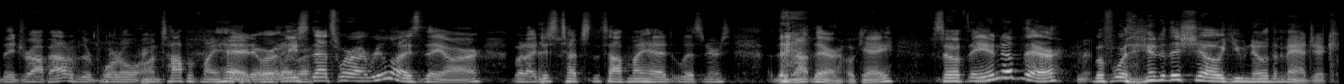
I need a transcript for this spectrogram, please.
they drop out of their portal on top of my head. Yeah, or at least that's where I realize they are. But I just touched the top of my head, listeners. They're not there, okay? So if they end up there before the end of this show, you know the magic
